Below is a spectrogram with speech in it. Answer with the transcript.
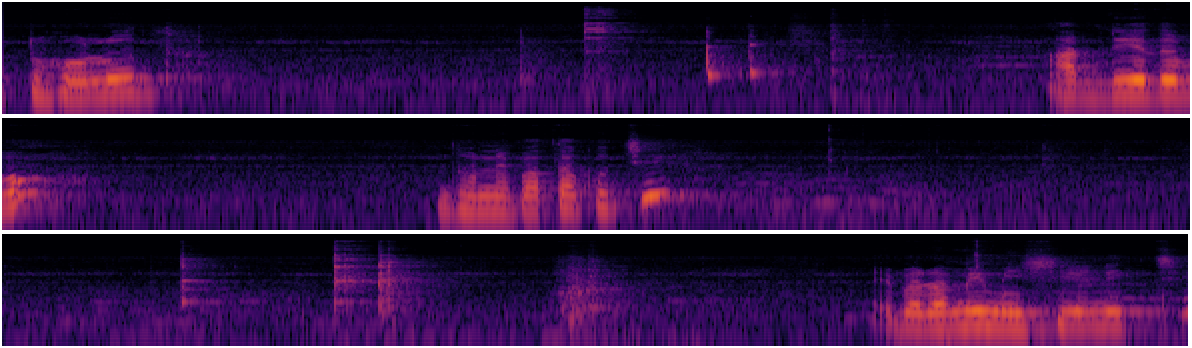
একটু হলুদ। আর দিয়ে দেব ধনে পাতা কুচি। এবার আমি মিশিয়ে নিচ্ছি।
